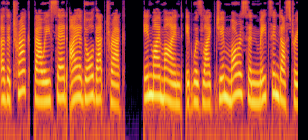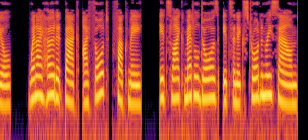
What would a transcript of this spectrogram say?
Of the track, Bowie said, I adore that track. In my mind, it was like Jim Morrison meets industrial. When I heard it back, I thought, fuck me. It's like metal doors, it's an extraordinary sound.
